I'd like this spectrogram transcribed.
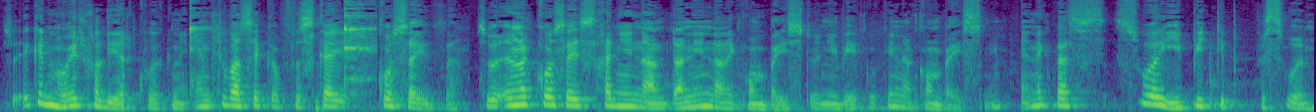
So ek het nooit geleer kook nie. En toe was ek op verskeie koshuise. So in 'n koshuis gaan jy nou dan nie na die kombuis toe nie. Weet ook nie na kombuis nie. En ek was so hippie tipe persoon.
